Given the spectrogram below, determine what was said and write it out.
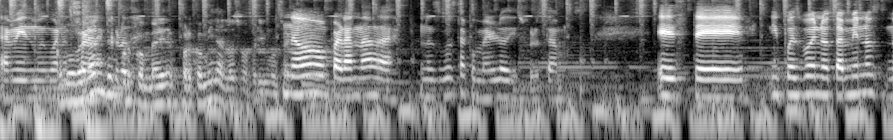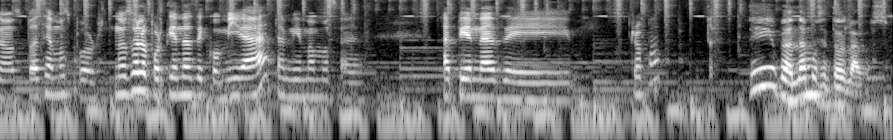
También muy buenos Como verán, por, cruda. comer, por comida no sufrimos. aquí. No, para nada. Nos gusta comer y lo disfrutamos. Este, y pues bueno, también nos, nos paseamos por, no solo por tiendas de comida, también vamos a, a tiendas de ropa. Sí, pues andamos en todos lados.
